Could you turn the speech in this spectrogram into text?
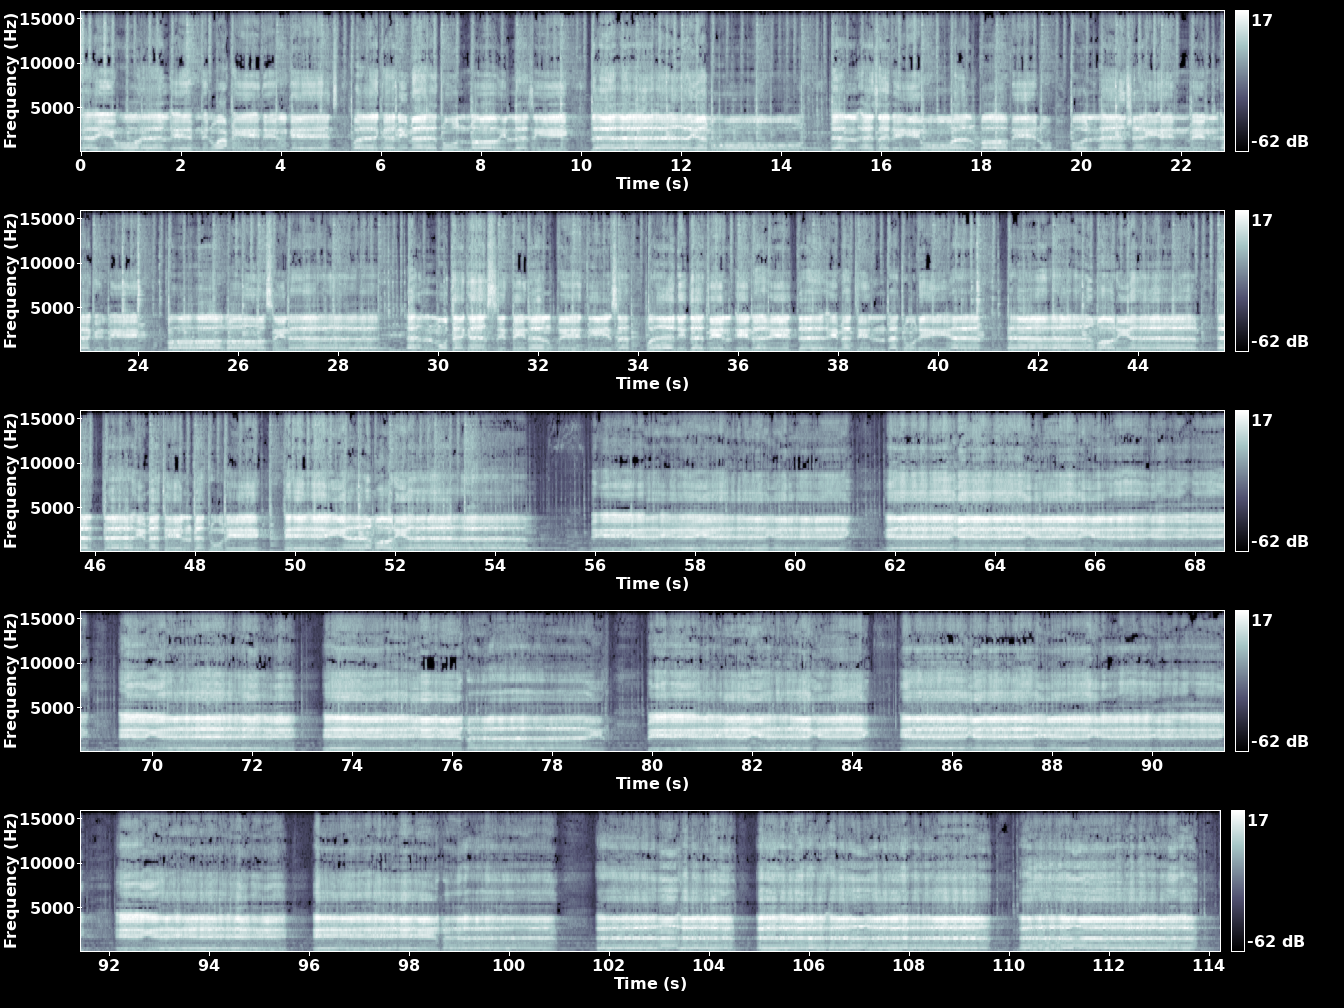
أيها الابن الوحيد الجنس وكلمات الله الذي لا يموت الأزلي والقابل كل شيء من أجل خلاصنا من القديسة والدة الإله الدائمة البتولية. مريم الدائمة البتولية. Amen.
